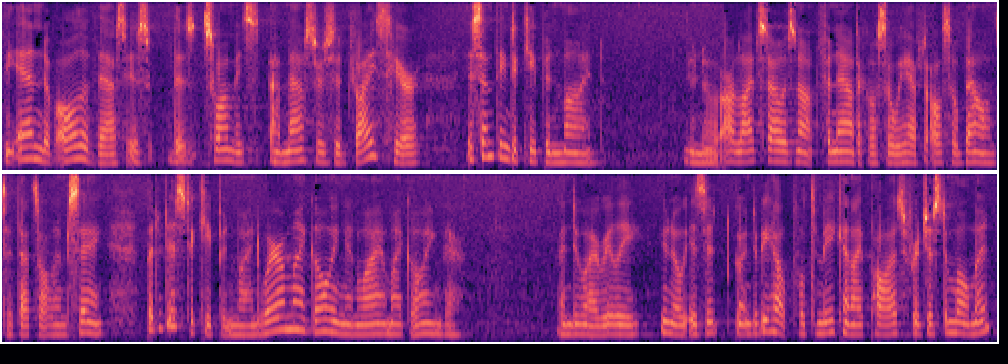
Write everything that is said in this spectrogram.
The end of all of this is the Swami's uh, master's advice here is something to keep in mind. You know, our lifestyle is not fanatical, so we have to also balance it. That's all I'm saying. But it is to keep in mind where am I going and why am I going there? And do I really, you know, is it going to be helpful to me? Can I pause for just a moment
